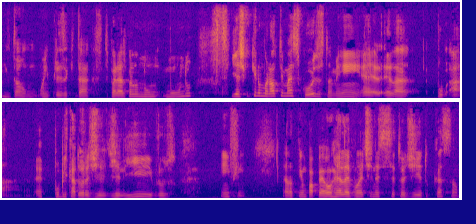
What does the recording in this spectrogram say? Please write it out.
Então, uma empresa que está espalhada pelo mundo. E acho que aqui no Moral tem mais coisas também. É, ela é publicadora de, de livros, enfim ela tem um papel relevante nesse setor de educação.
